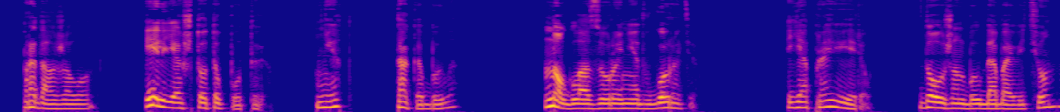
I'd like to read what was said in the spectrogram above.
— продолжал он, — «или я что-то путаю?» «Нет, так и было». «Но глазура нет в городе. Я проверил. Должен был добавить он,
